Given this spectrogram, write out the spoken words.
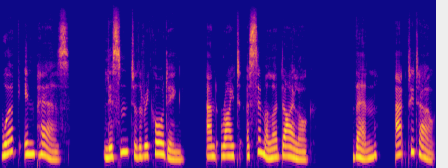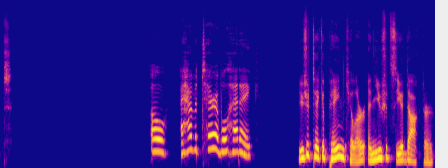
Work in pairs. Listen to the recording and write a similar dialogue. Then act it out. Oh, I have a terrible headache. You should take a painkiller and you should see a doctor.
